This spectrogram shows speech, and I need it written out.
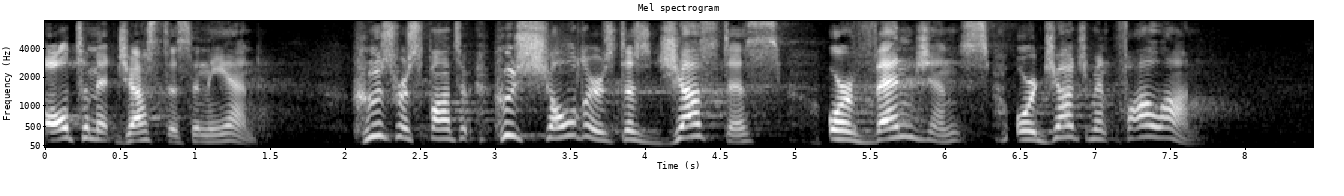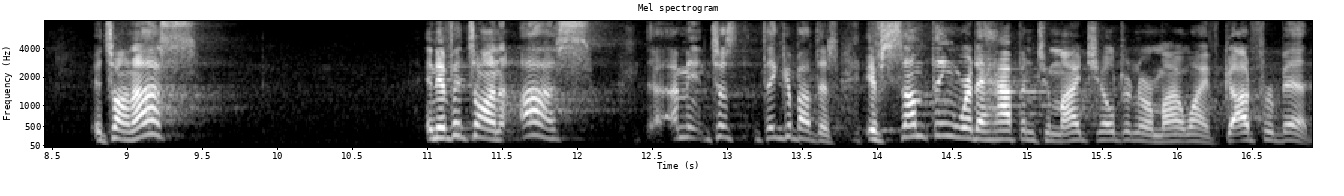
ultimate justice in the end, whose responsibility, whose shoulders does justice or vengeance or judgment fall on? It's on us. And if it's on us, I mean, just think about this. If something were to happen to my children or my wife, God forbid,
